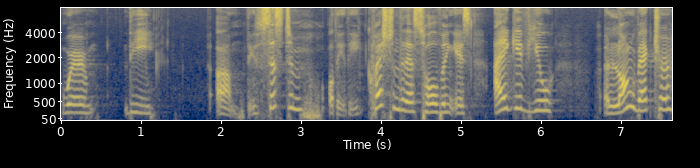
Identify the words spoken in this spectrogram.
where the um, the system or the, the question that they're solving is I give you a long vector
